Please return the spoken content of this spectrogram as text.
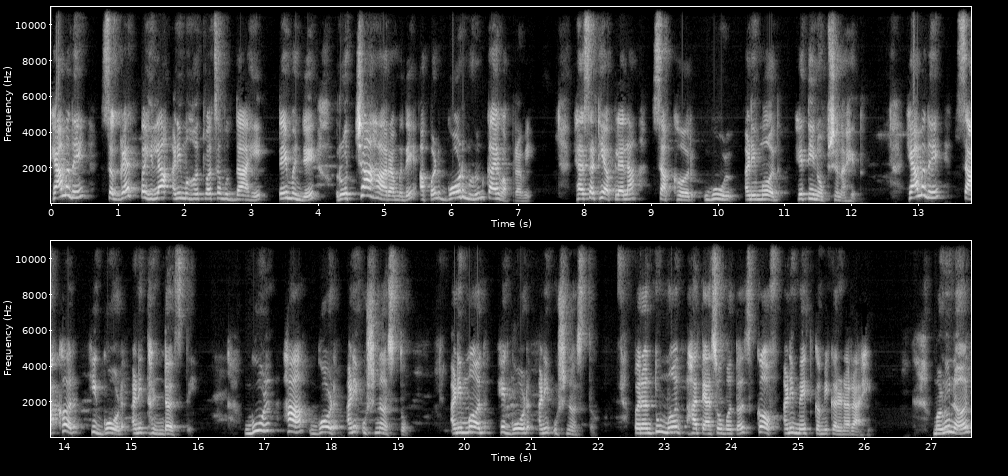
ह्यामध्ये सगळ्यात पहिला आणि महत्त्वाचा मुद्दा आहे ते म्हणजे रोजच्या आहारामध्ये आपण गोड म्हणून काय वापरावे? ह्यासाठी आपल्याला साखर गूळ आणि मध हे तीन ऑप्शन आहेत. ह्यामध्ये साखर ही गोड आणि थंड असते. गूळ हा गोड आणि उष्ण असतो. आणि मध हे गोड आणि उष्ण असतं. परंतु मध हा त्यासोबतच कफ आणि मेद कमी करणारा आहे. म्हणूनच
